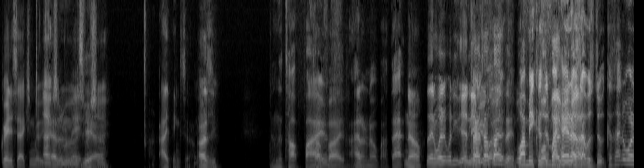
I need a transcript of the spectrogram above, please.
greatest action movies ever Action movies made. for Yeah. sure. I think so. Ozzy? In the top five? Top five. I don't know about that. No? Then what, what do you, Yeah, what do you got top your- five then? Well, I mean, because in my head as? I was doing, because I don't want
